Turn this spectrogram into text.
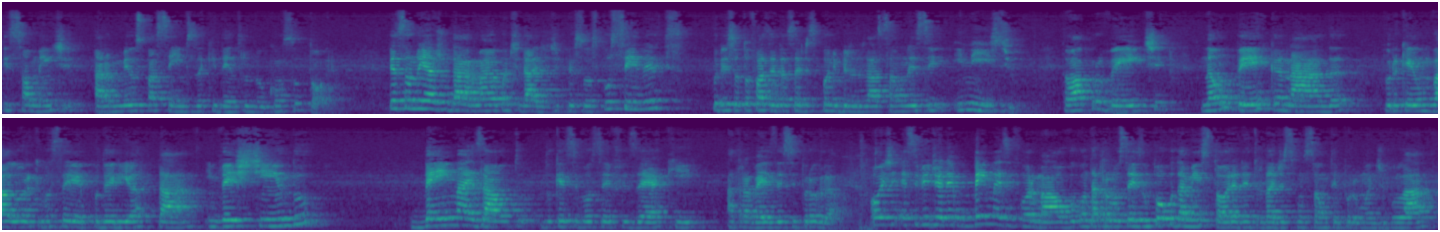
e somente para meus pacientes aqui dentro do consultório. Pensando em ajudar a maior quantidade de pessoas possíveis, por isso eu estou fazendo essa disponibilização nesse início. Então aproveite, não perca nada, porque um valor que você poderia estar investindo bem mais alto do que se você fizer aqui através desse programa. Hoje esse vídeo ele é bem mais informal, vou contar para vocês um pouco da minha história dentro da disfunção temporomandibular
